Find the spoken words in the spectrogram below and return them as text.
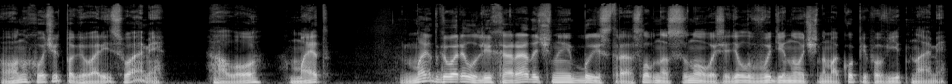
«Он хочет поговорить с вами». «Алло, Мэтт?» Мэтт говорил лихорадочно и быстро, словно снова сидел в одиночном окопе по Вьетнаме.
